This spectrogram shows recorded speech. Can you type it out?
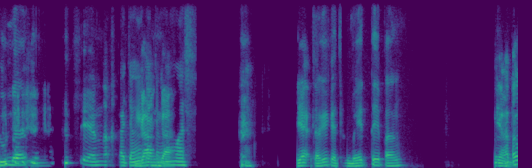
tuna. Enak. Kacangnya Enggak, kacang enggak. emas. Kaki kacang bete, Pang. Ya nggak tahu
